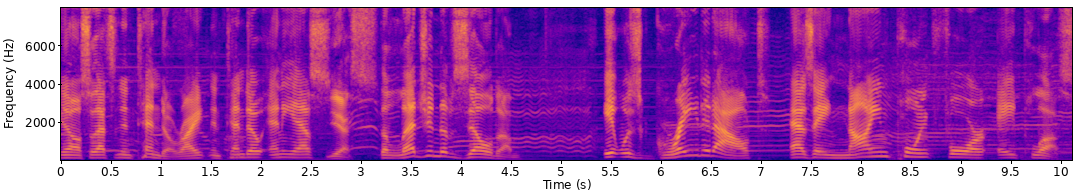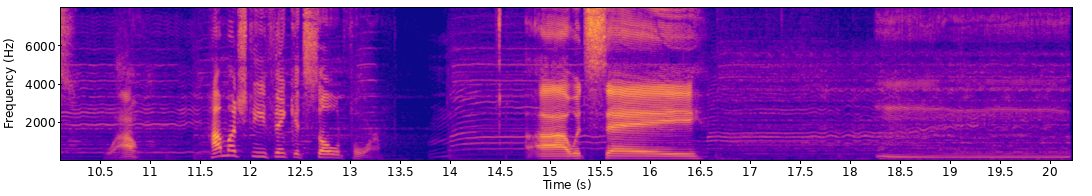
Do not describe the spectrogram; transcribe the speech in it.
You know, so that's Nintendo, right? Nintendo NES. yes. The Legend of Zelda. It was graded out as a 9.4 A plus. Wow. How much do you think it sold for? I would say, mm,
